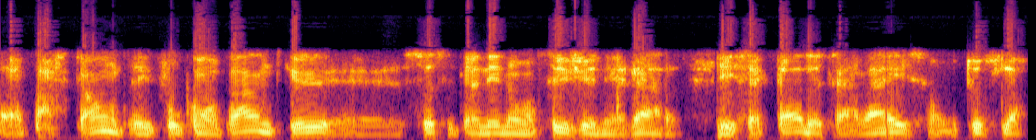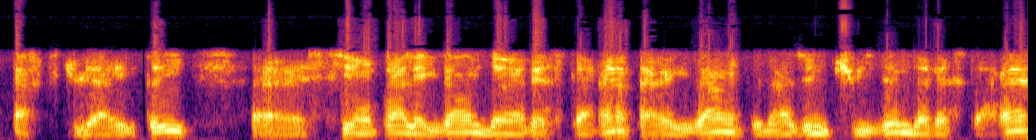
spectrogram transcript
Euh, par contre, il faut comprendre que euh, ça, c'est un énoncé général. Les secteurs de travail sont tous leurs particularités. Euh, si on prend l'exemple d'un restaurant, par exemple, dans une cuisine de restaurant,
